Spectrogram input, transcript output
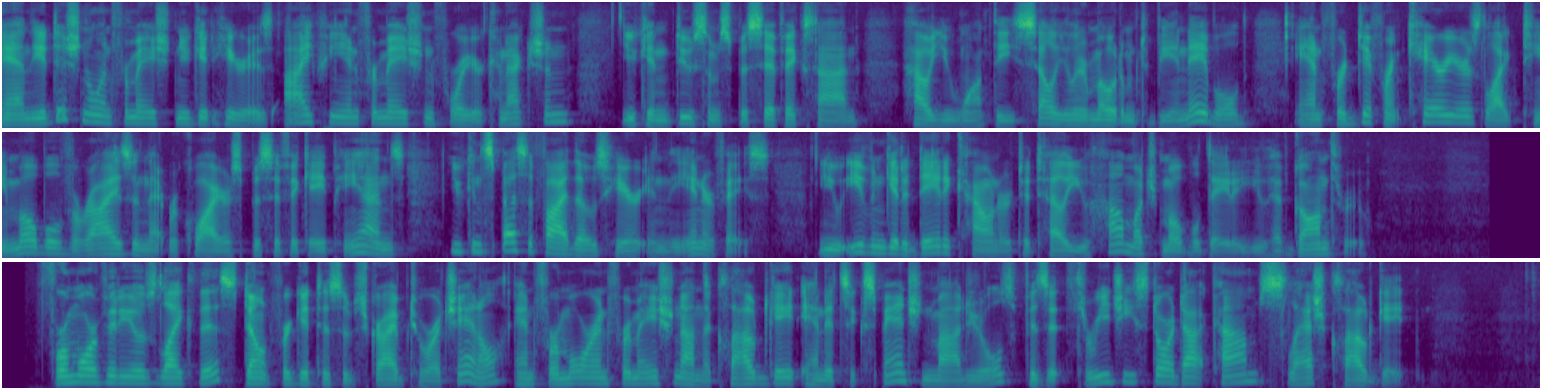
and the additional information you get here is IP information for your connection. You can do some specifics on how you want the cellular modem to be enabled. And for different carriers like T Mobile, Verizon that require specific APNs, you can specify those here in the interface. You even get a data counter to tell you how much mobile data you have gone through. For more videos like this, don't forget to subscribe to our channel, and for more information on the CloudGate and its expansion modules, visit 3gstore.com slash cloudgate.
